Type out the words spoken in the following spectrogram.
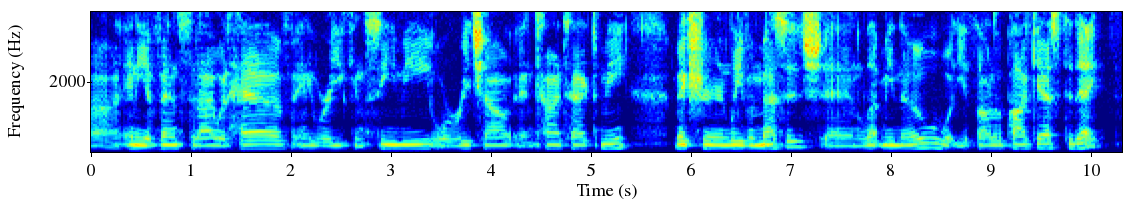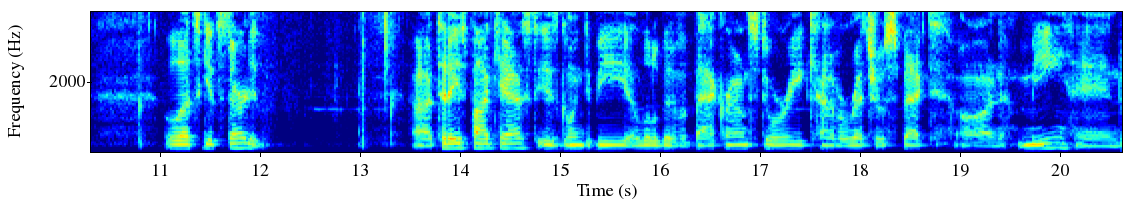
uh, any events that I would have, anywhere you can see me or reach out and contact me. Make sure and leave a message and let me know what you thought of the podcast today. Let's get started. Uh, today's podcast is going to be a little bit of a background story, kind of a retrospect on me and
